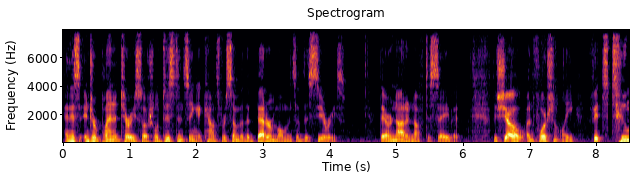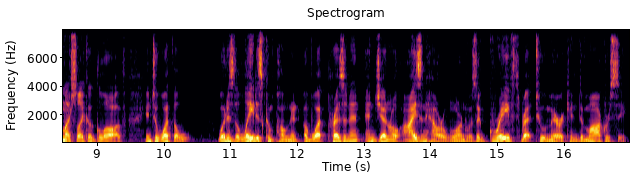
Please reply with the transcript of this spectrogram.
and this interplanetary social distancing accounts for some of the better moments of the series they are not enough to save it. The show, unfortunately, fits too much like a glove into what the what is the latest component of what President and General Eisenhower warned was a grave threat to American democracy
